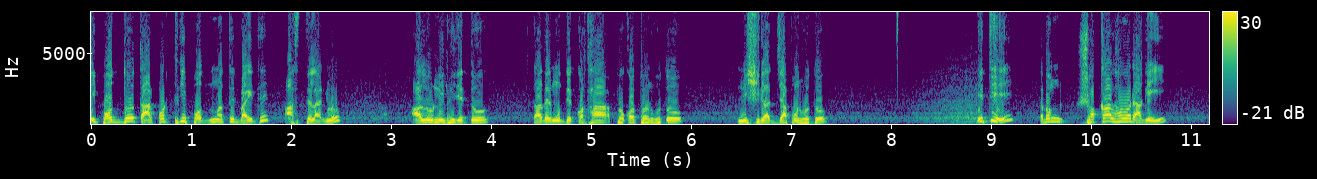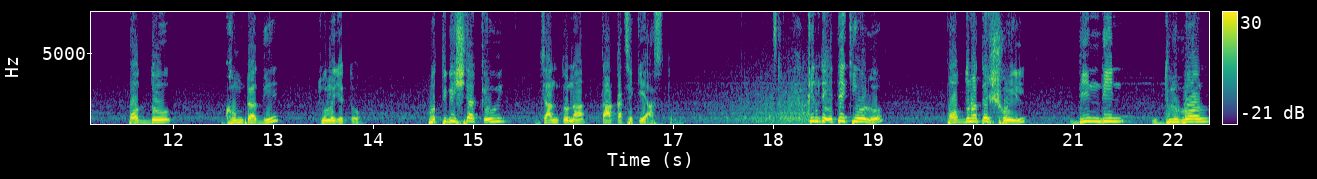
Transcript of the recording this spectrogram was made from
এই পদ্ম তারপর থেকে পদ্মনাথের বাড়িতে আসতে লাগল। আলো নিভে যেত, তাদের মধ্যে কথা প্রকথন হতো, নিশিরাত যাপন হতো। এতে এবং সকাল হওয়ার আগেই পদ্ম ঘুমটা দিয়ে চলে যেত। প্রতিবেশীরা কেউই জানতো না তার কাছে কি আসতো। কিন্তু এতে কি হলো? পদ্মনাথের শরীর দিন দিন দুর্বল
